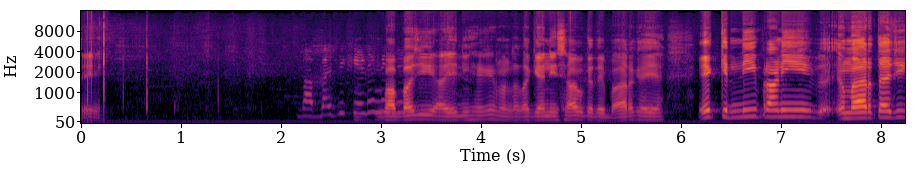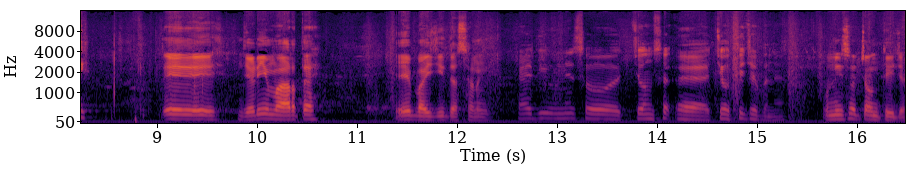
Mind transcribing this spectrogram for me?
ਤੇ ਬਾਬਾ ਜੀ ਕਿਹੜੇ ਬਾਬਾ ਜੀ ਆਏ ਨਹੀਂ ਹੈਗੇ ਮੈਨੂੰ ਲੱਗਦਾ ਗਿਆਨੀ ਸਾਹਿਬ ਕਿਤੇ ਬਾਹਰ ਗਏ ਆ। ਇਹ ਕਿੰਨੀ ਪੁਰਾਣੀ ਇਮਾਰਤ ਹੈ ਜੀ? ਤੇ ਜਿਹੜੀ ਇਮਾਰਤ ਹੈ ਇਹ ਬਾਈ ਜੀ ਦੱਸਣਗੇ। ਇਹ ਜੀ 1934 ਚ ਬਣਿਆ। 1934 ਚ।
